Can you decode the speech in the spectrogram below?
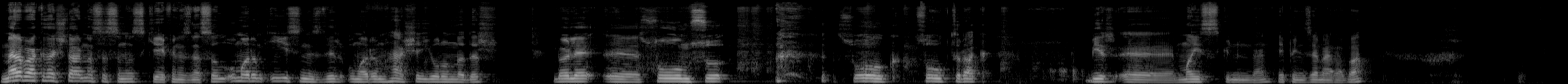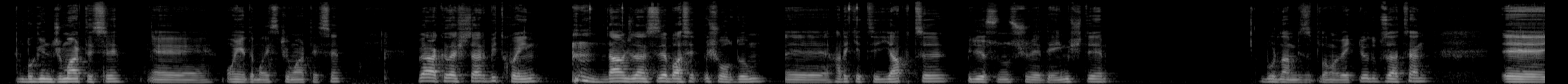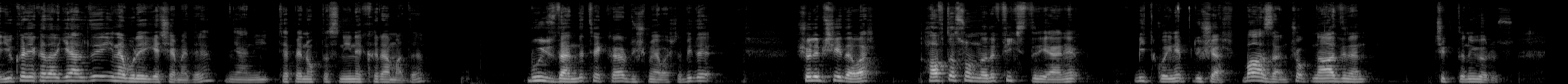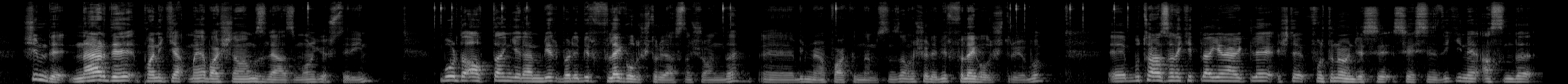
Merhaba arkadaşlar nasılsınız? Keyfiniz nasıl? Umarım iyisinizdir. Umarım her şey yolundadır. Böyle e, soğumsu, soğuk, soğuk tırak bir e, Mayıs gününden hepinize merhaba. Bugün cumartesi, e, 17 Mayıs cumartesi. Ve arkadaşlar Bitcoin daha önceden size bahsetmiş olduğum e, hareketi yaptı. Biliyorsunuz şuraya değmişti. Buradan bir zıplama bekliyorduk zaten. Ee, yukarıya kadar geldi yine burayı geçemedi. Yani tepe noktasını yine kıramadı. Bu yüzden de tekrar düşmeye başladı. Bir de şöyle bir şey de var. Hafta sonları fixtir yani. Bitcoin hep düşer. Bazen çok nadiren çıktığını görürüz. Şimdi nerede panik yapmaya başlamamız lazım onu göstereyim. Burada alttan gelen bir böyle bir flag oluşturuyor aslında şu anda. Ee, bilmiyorum farkında mısınız ama şöyle bir flag oluşturuyor bu. E, bu tarz hareketler genellikle işte fırtına öncesi sessizlik. Yine aslında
